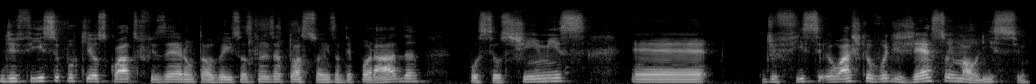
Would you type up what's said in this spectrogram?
Difícil porque os quatro fizeram talvez suas grandes atuações na temporada por seus times. É difícil. Eu acho que eu vou de Gerson e Maurício.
